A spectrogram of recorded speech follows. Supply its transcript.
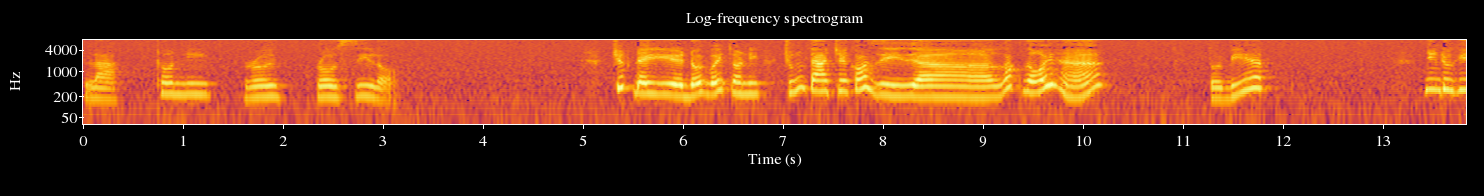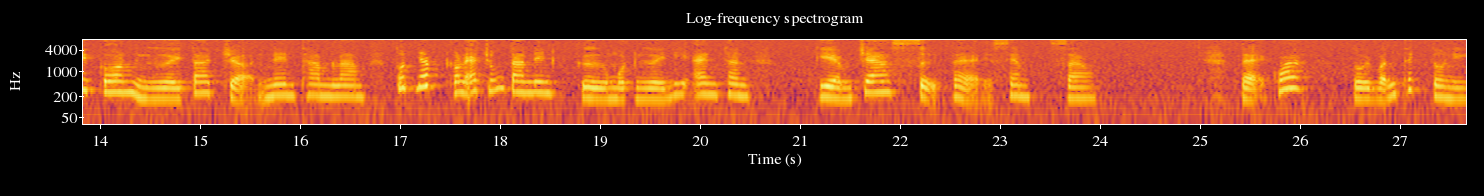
là Tony Rosillo. Trước đây đối với Tony, chúng ta chưa có gì uh, rắc rối hả? Tôi biết. Nhưng đôi khi con người ta trở nên tham lam, tốt nhất có lẽ chúng ta nên cử một người đi an thân, kiểm tra sự thể xem sao. Tệ quá, tôi vẫn thích Tony.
